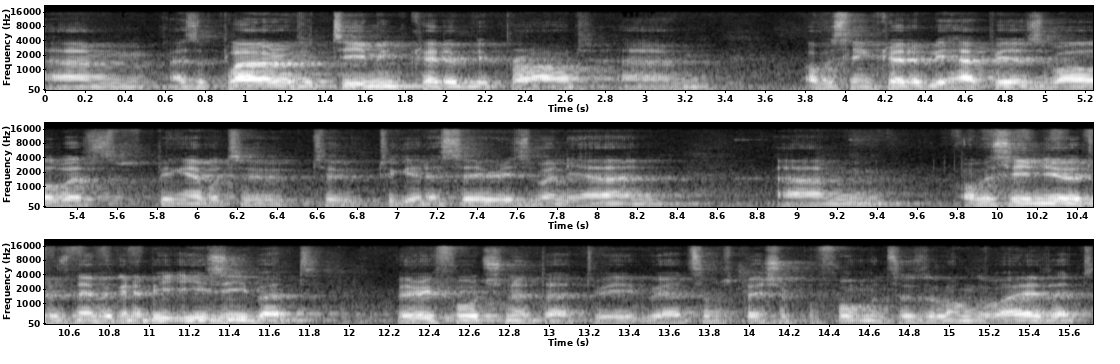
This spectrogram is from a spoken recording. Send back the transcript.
um, as a player of the team, incredibly proud. Um, obviously incredibly happy as well with being able to, to, to get a series win here. And obviously knew it was never going to be easy, but very fortunate that we, we had some special performances along the way that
